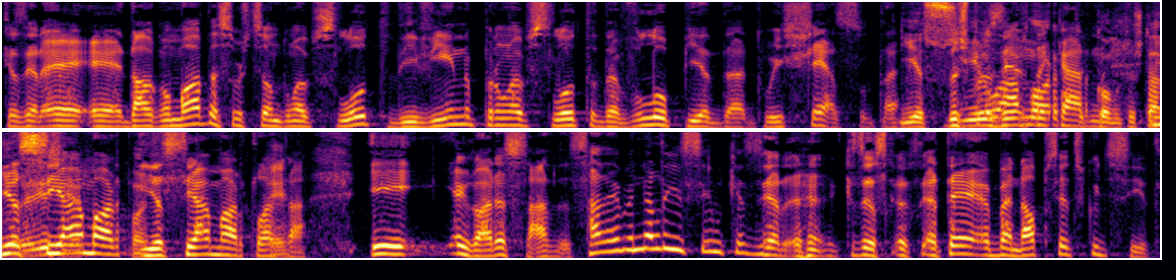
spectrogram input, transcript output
Quer dizer, é, é, de algum modo a substituição de um absoluto divino por um absoluto da volúpia, da, do excesso, da, E dos prazeres morte, da carne. como tu e a associa dizer. à morte, Pois. e associa à morte, lá É. está. E agora Sade, Sade é banalíssimo, quer dizer, quer dizer, até é banal por ser desconhecido.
